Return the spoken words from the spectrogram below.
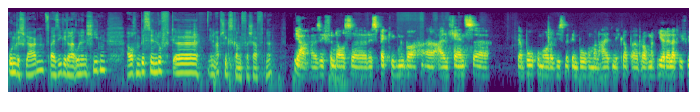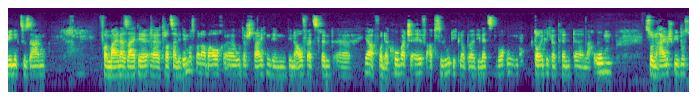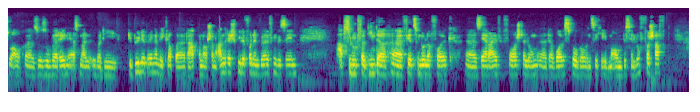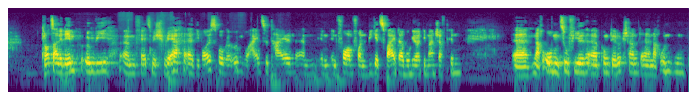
ungeschlagen, zwei Siege, drei Unentschieden, auch ein bisschen Luft äh, im Abstiegskampf verschafft, ne? Ja, also ich finde aus äh, Respekt gegenüber äh, allen Fans äh, der Bochumer oder dies mit den Bochumern halten, ich glaube, äh, braucht man hier relativ wenig zu sagen von meiner Seite, äh, trotz alledem muss man aber auch äh, unterstreichen, den, den Aufwärtstrend äh, ja, von der Kovac 11, absolut. Ich glaube, die letzten Wochen deutlicher Trend nach oben. so ein Heimspiel musst du auch äh, so souverän erstmal über die, die Bühne bringen. Ich glaube, äh, da hat man auch schon andere Spiele von den Wölfen gesehen. Absolut verdienter äh, 4 zu 0 Erfolg, äh, sehr reife Vorstellung äh, der Wolfsburger und sich eben auch ein bisschen Luft verschafft. Trotz alledem, irgendwie ähm, fällt es mir schwer, äh, die Wolfsburger irgendwo einzuteilen ähm, in, in Form von, wie geht's weiter, wo gehört die Mannschaft hin. Äh, nach oben zu viel äh, Punkte Rückstand, äh, nach unten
